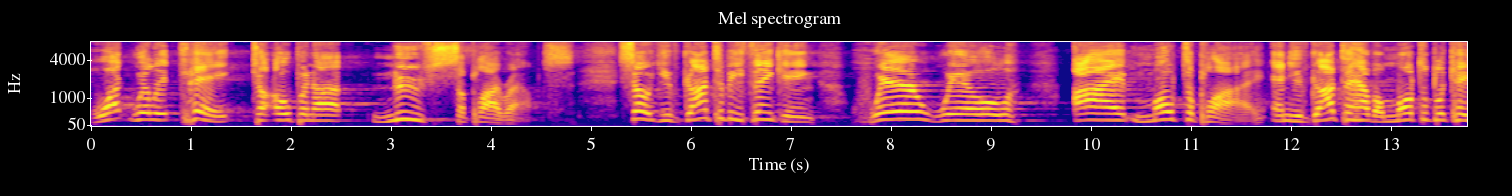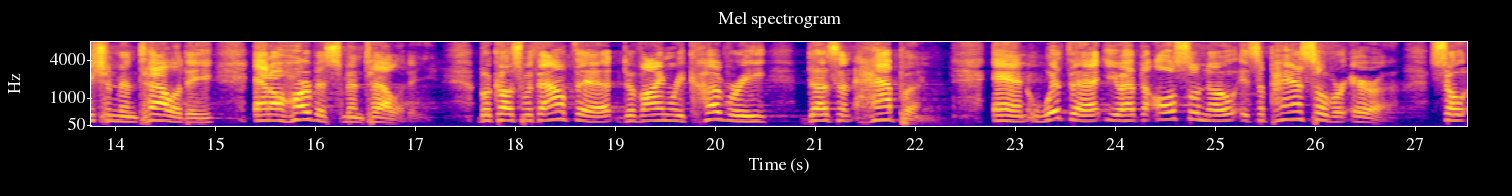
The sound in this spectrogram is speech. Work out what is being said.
what will it take to open up new supply routes? So you've got to be thinking, where will I multiply, and you've got to have a multiplication mentality and a harvest mentality. Because without that, divine recovery doesn't happen. And with that, you have to also know it's a Passover era. So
